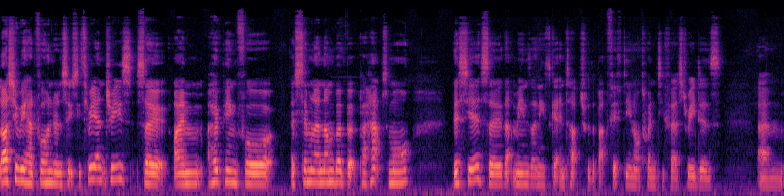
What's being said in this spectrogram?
last year we had 463 entries, so I'm hoping for a similar number, but perhaps more this year. So that means I need to get in touch with about 15 or 20 first readers um,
